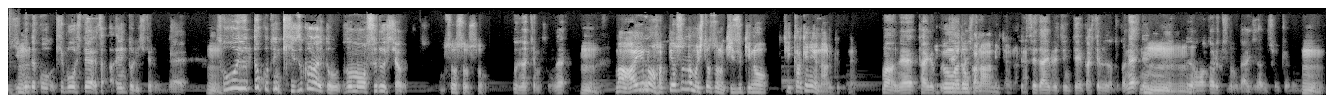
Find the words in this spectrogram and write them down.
自分でこう希望してさエントリーしてるんで、うん、そういったことに気づかないと、そのままスルーしちゃう。そうそうそことになっちゃいますよね。う。うん、まあああいうのを発表するのも一つの気づきのきっかけにはなるけどね。まあね、体力自分はどうか低なみたいなね。世代別に低下してるだとかね、うん年齢うん。が分かるっていうのも大事なんでしょうけど、うん。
